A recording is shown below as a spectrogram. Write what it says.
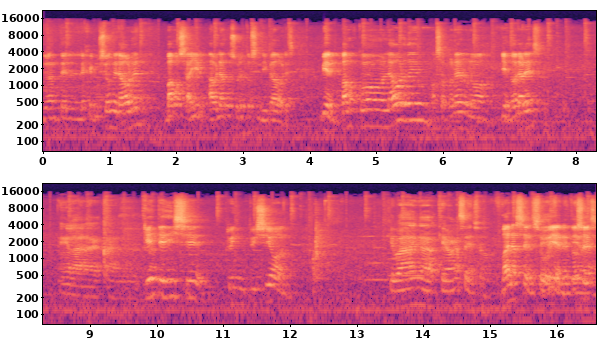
durante la ejecución de la orden vamos a ir hablando sobre estos indicadores. Bien, vamos con la orden, vamos a poner unos 10 dólares. ¿Qué te dice tu intuición? Que van, a, que van a ascenso. Van a ascenso, bien. Entonces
